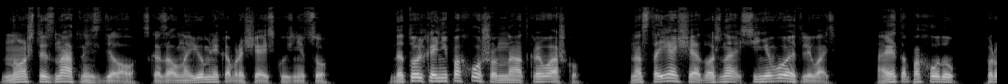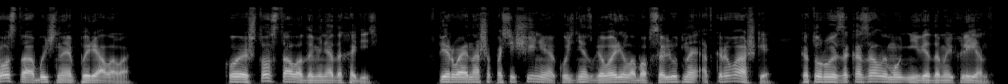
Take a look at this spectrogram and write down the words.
«Нож ты знатный сделал», — сказал наемник, обращаясь к кузнецу. «Да только не похож он на открывашку. Настоящая должна синевой отливать, а это, походу, просто обычная пырялова». Кое-что стало до меня доходить первое наше посещение кузнец говорил об абсолютной открывашке, которую заказал ему неведомый клиент.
